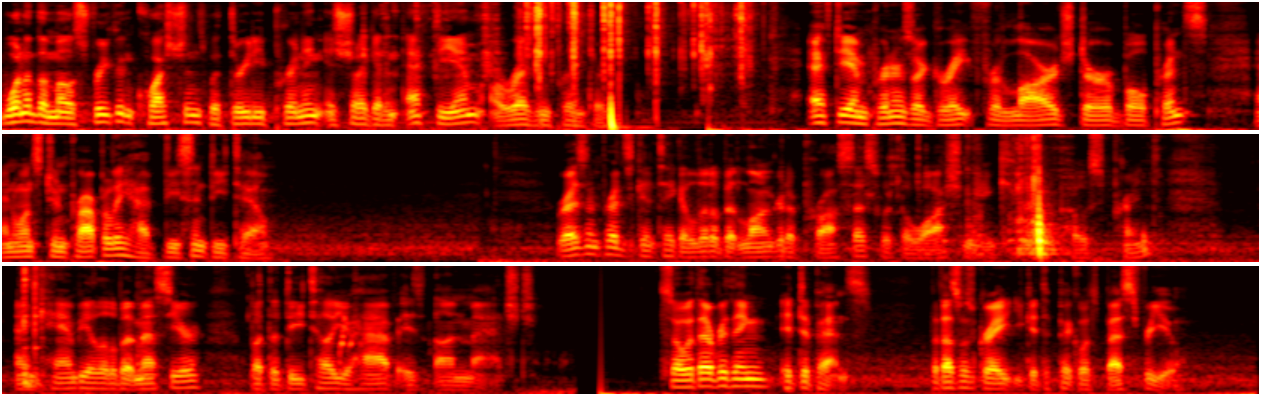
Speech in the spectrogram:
One of the most frequent questions with 3D printing is should I get an FDM or resin printer? FDM printers are great for large, durable prints, and once tuned properly, have decent detail. Resin prints can take a little bit longer to process with the washing and curing post print, and can be a little bit messier, but the detail you have is unmatched. So with everything, it depends. But that's what's great, you get to pick what's best for you.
